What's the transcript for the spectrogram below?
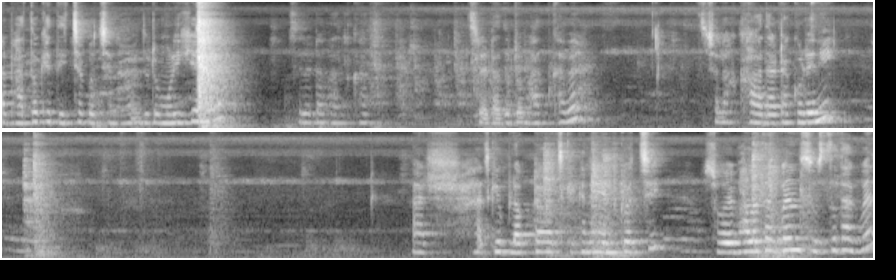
আর ভাতও খেতে ইচ্ছা করছে না। আমি দুটো মুড়ি খেয়ে নেব। ছেলেটা ভাত খাবে। ছেলেটা দুটো ভাত খাবে। চলো খাওয়া দাওয়াটা করে নিই। আর আজকে ব্লগটা আজকে এখানে এন্ড করছি। সবাই ভালো থাকবেন, সুস্থ থাকবেন।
